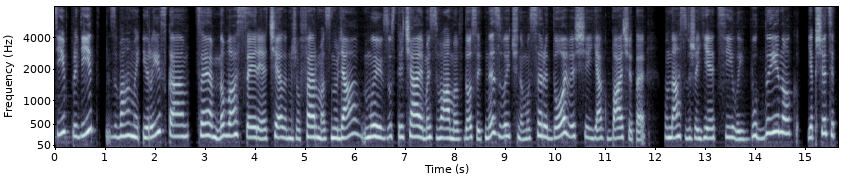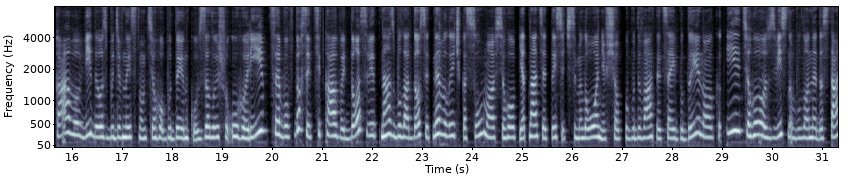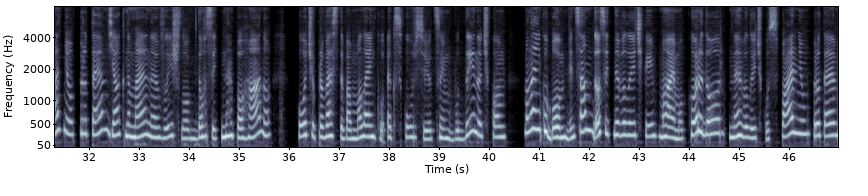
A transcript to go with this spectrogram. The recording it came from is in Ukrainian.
Всім привіт! З вами Іриска. Це нова серія челенджу Ферма з нуля. Ми зустрічаємось з вами в досить незвичному середовищі. Як бачите, у нас вже є цілий будинок. Якщо цікаво, відео з будівництвом цього будинку залишу угорі. Це був досить цікавий досвід. У нас була досить невеличка сума, всього 15 тисяч симелеонів, щоб побудувати цей будинок. І цього, звісно, було недостатньо. Проте, як на мене, вийшло досить непогано. Хочу провести вам маленьку екскурсію цим будиночком. Маленьку, бо він сам досить невеличкий. Маємо коридор, невеличку спальню, проте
